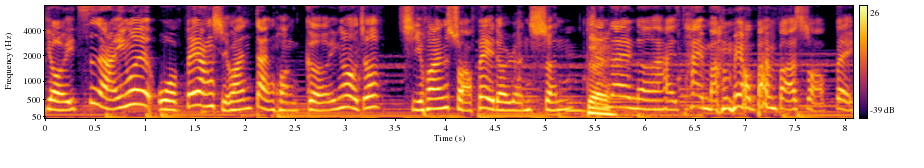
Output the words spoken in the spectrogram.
有一次啊，因为我非常喜欢蛋黄哥，因为我就喜欢耍废的人生。现在呢还太忙，没有办法耍废。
